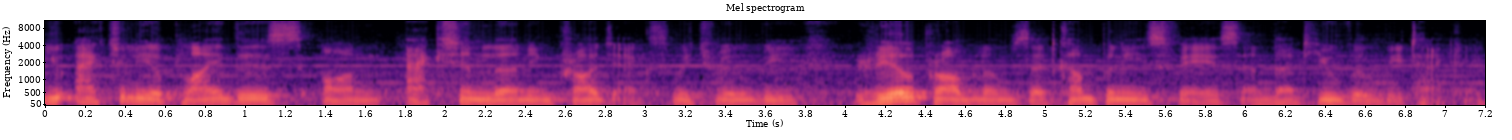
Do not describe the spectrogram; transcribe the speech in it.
you actually apply this on action learning projects, which will be real problems that companies face and that you will be tackling.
